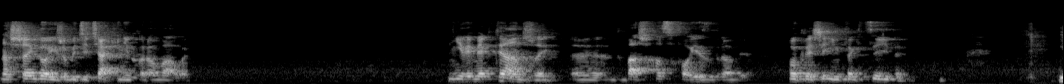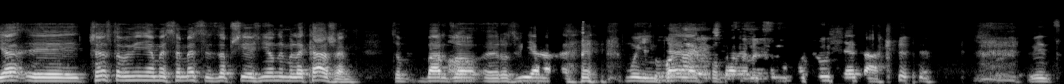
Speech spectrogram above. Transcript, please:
naszego i żeby dzieciaki nie chorowały. Nie wiem jak ty, Andrzej, e, dbasz o swoje zdrowie okresie infekcyjnym. Ja y, często wymieniam SMS-y z zaprzyjaźnionym lekarzem, co bardzo o. rozwija mój I intelekt, poprawia poczucie, tak. Więc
